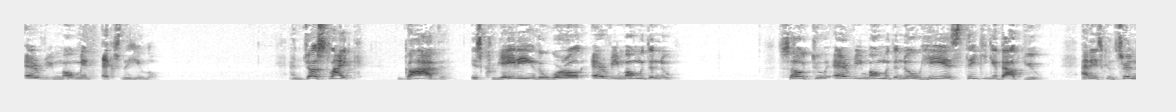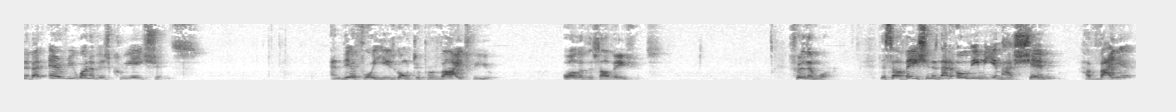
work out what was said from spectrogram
every moment ex nihilo. And just like God is creating the world every moment anew, so too every moment anew, He is thinking about you and He's concerned about every one of His creations and therefore He is going to provide for you all of the salvations. Furthermore, the salvation is not only Miyim Hashem, Havaya,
